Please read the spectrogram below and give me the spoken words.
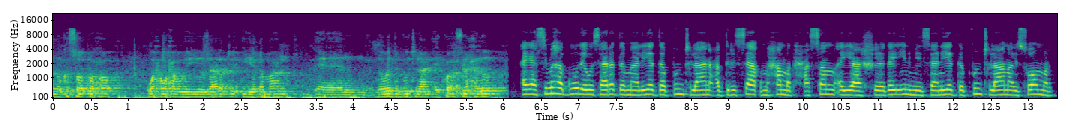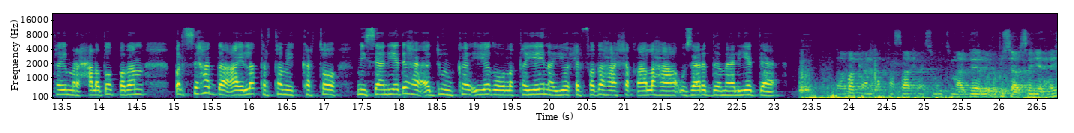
inuu ka soo baxo. Wax waxa weeye wasaaraddu iyo dhammaan dowladda puntland ay ku aflaxdo agaasimaha guud ee wasaaradda maaliyadda puntland cabdirasaaq maxamed xasan ayaa sheegay in miisaaniyadda puntland ay soo martay marxalado badan balse hadda ay la tartami karto miisaaniyadaha adduunka iyadoo la tayeynayo xirfadaha shaqaalaha wasaaradda maaliyadda. Tababarkan halkan saaka isugu timaadeen wuxuu ku saabsan yahay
